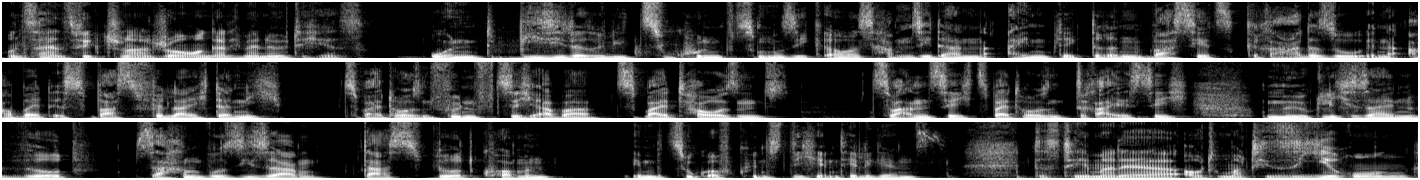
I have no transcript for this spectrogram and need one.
und Science-Fiction als Genre gar nicht mehr nötig ist. Und wie sieht also die Zukunftsmusik aus? Haben Sie da einen Einblick drin, was jetzt gerade so in Arbeit ist, was vielleicht dann nicht 2050, aber 2020, 2030 möglich sein wird? Sachen, wo Sie sagen, das wird kommen? In Bezug auf künstliche Intelligenz? Das Thema der Automatisierung,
